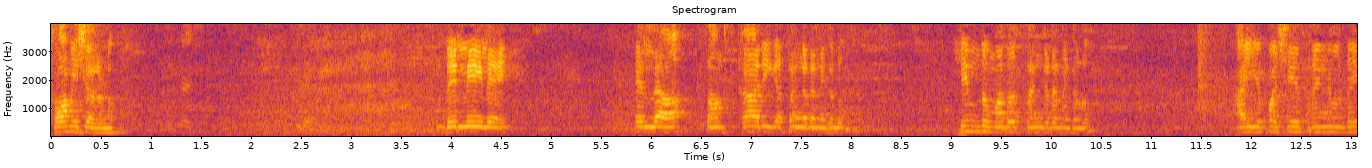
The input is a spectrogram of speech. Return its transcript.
സ്വാമി ശരണം. ഡൽഹിയിലെ എല്ലാ സാംസ്കാരിക സംഘടനകളും ഹിന്ദു മത സംഘടനകളും അയ്യപ്പ ക്ഷേത്രങ്ങളുടെ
